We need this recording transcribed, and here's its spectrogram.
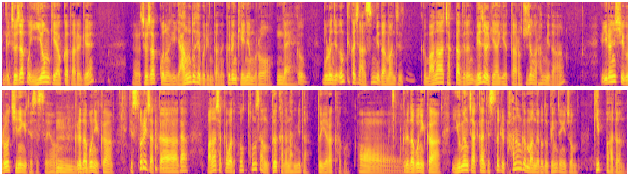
그 네. 저작권 이용 계약과 다르게 어, 저작권을 양도해 버린다는 그런 개념으로 네. 그 물론 이제 엄격하지는 않습니다만 이제 그 만화 작가들은 매절 계약이었다고 주장을 합니다. 이런 식으로 진행이 됐었어요. 음. 그러다 보니까 이 스토리 작가가 만화 작가보다 통상 더 가난합니다. 더 열악하고. 어. 그러다 보니까 유명 작가한테 스토리를 파는 것만으로도 굉장히 좀 기뻐하던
